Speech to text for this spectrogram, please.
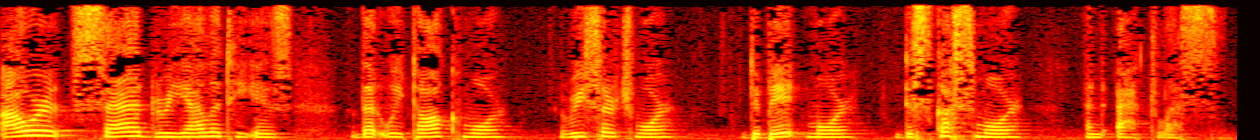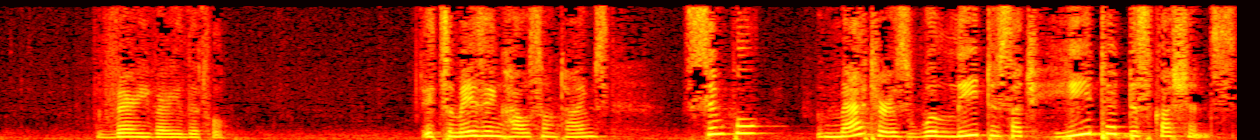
Our sad reality is that we talk more, research more, debate more, discuss more, and act less. Very, very little. It's amazing how sometimes simple matters will lead to such heated discussions.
